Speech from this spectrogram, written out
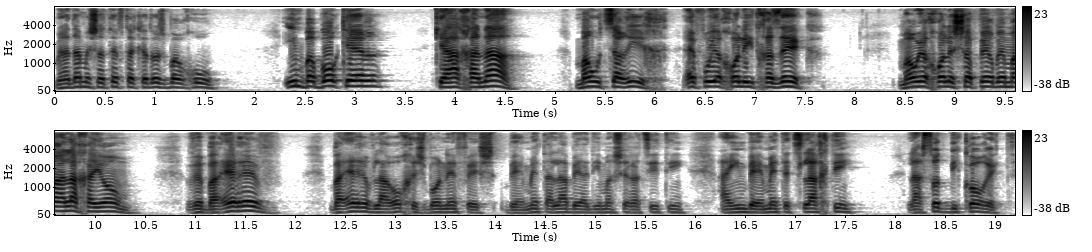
בן אדם משתף את הקדוש ברוך הוא. אם בבוקר כהכנה, מה הוא צריך, איפה הוא יכול להתחזק, מה הוא יכול לשפר במהלך היום. ובערב, בערב לערוך חשבון נפש, באמת עלה בידי מה שרציתי? האם באמת הצלחתי? לעשות ביקורת.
